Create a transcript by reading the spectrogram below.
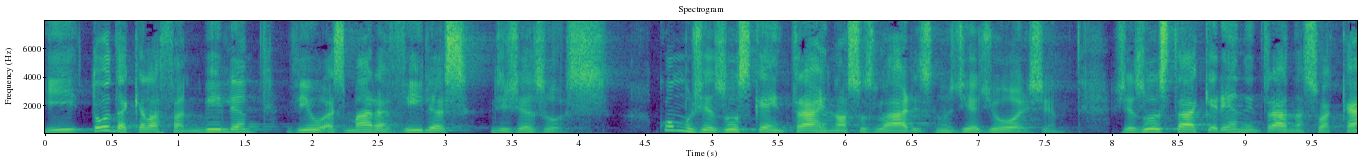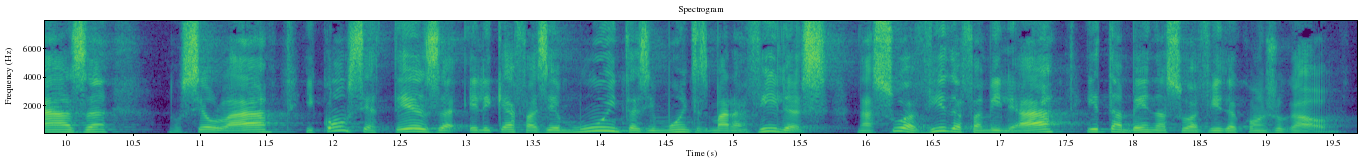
e toda aquela família viu as maravilhas de Jesus. Como Jesus quer entrar em nossos lares nos dias de hoje? Jesus está querendo entrar na sua casa, no seu lar, e com certeza ele quer fazer muitas e muitas maravilhas na sua vida familiar e também na sua vida conjugal.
